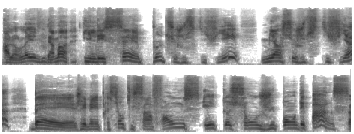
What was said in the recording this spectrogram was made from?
Alors là, évidemment, il essaie un peu de se justifier, mais en se justifiant, ben, j'ai l'impression qu'il s'enfonce et que son jupon dépasse.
